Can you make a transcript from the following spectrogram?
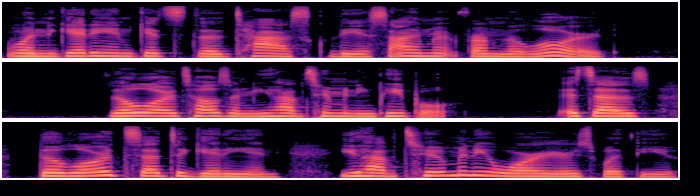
when Gideon gets the task, the assignment from the Lord, the Lord tells him you have too many people. It says, The Lord said to Gideon, You have too many warriors with you.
